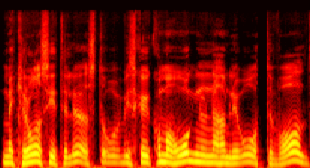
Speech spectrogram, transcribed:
Macron sitter löst och vi ska ju komma ihåg nu när han blev återvald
